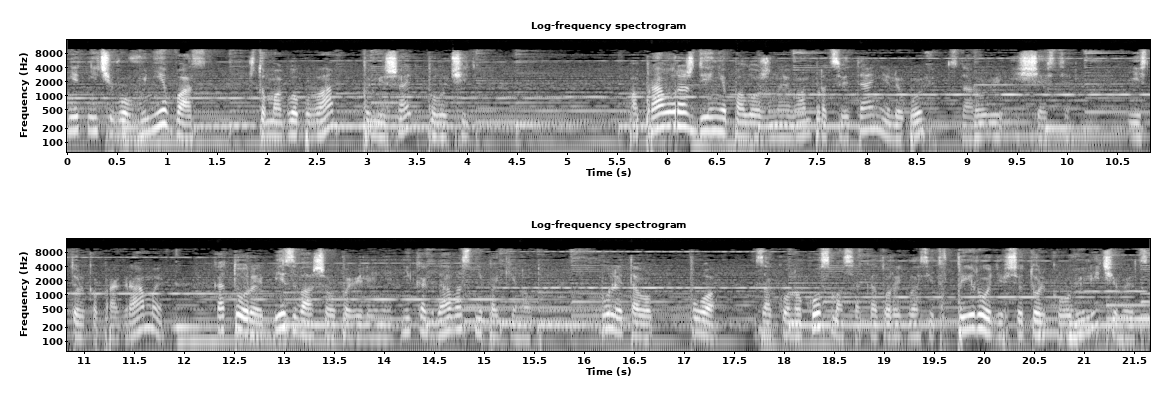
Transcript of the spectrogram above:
Нет ничего вне вас, что могло бы вам помешать получить по праву рождения положенное вам процветание, любовь, здоровье и счастье. Есть только программы, которые без вашего повеления никогда вас не покинут. Более того, по закону космоса, который гласит в природе все только увеличивается,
